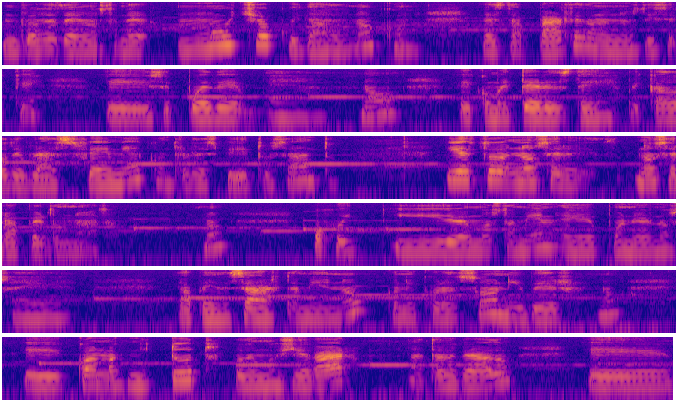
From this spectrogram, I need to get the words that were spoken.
Entonces debemos tener mucho cuidado ¿no? con esta parte donde nos dice que eh, se puede eh, ¿no? Eh, cometer este pecado de blasfemia contra el Espíritu Santo. Y esto no, será, no será perdonado. ¿no? Ojo, y, debemos también ponernos a pensar también ¿no? con el corazón y ver ¿no? cuál magnitud podemos llegar a tal grado eh,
